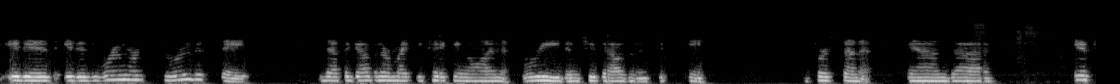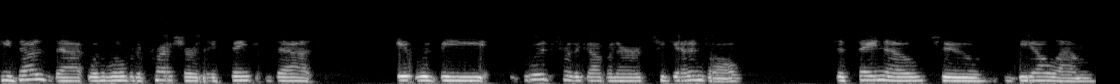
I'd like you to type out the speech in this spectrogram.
it is it is rumored through the state that the governor might be taking on Reid in 2016 for Senate. And uh, if he does that with a little bit of pressure, they think that it would be good for the governor to get involved, to say no to BLM,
